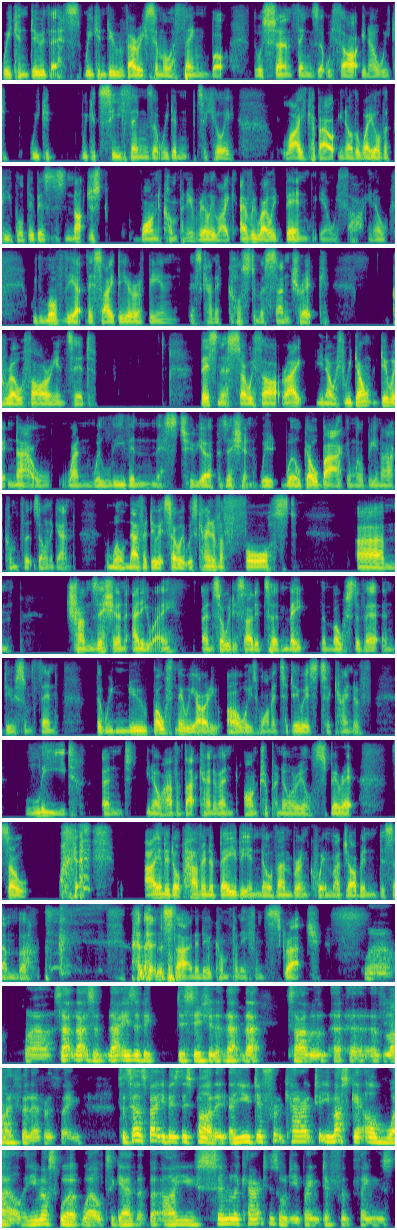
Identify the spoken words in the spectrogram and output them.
we can do this. We can do a very similar thing, but there were certain things that we thought, you know, we could we could we could see things that we didn't particularly like about, you know, the way other people do business, not just one company, really like everywhere we'd been, you know, we thought, you know, we love the this idea of being this kind of customer centric, growth oriented business. So we thought, right, you know, if we don't do it now when we're leaving this two year position, we, we'll go back and we'll be in our comfort zone again and we'll never do it. So it was kind of a forced um, transition anyway. And so we decided to make the most of it and do something that we knew, both knew we already always wanted to do is to kind of lead and you know have that kind of an entrepreneurial spirit so I ended up having a baby in November and quitting my job in December and starting a new company from scratch. Wow, wow! So that, that's a that is a big decision at that that time of, uh, uh, of life and everything. So tell us about your business partner. Are you different character? You must get on well and you must work well together, but are you similar characters or do you bring different things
